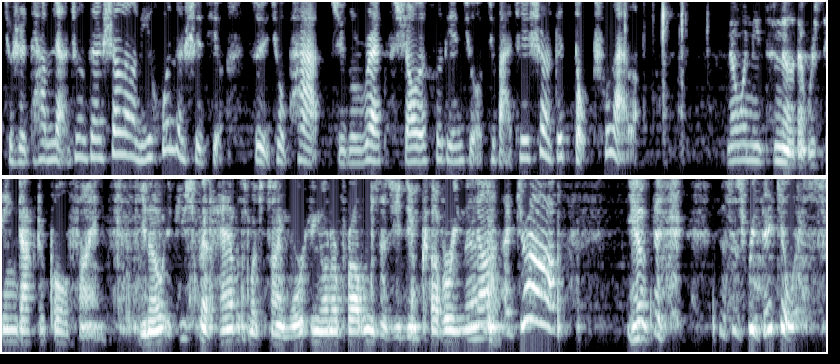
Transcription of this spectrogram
就是他们俩正在商量离婚的事情，所以就怕这个 Rex 稍微喝点酒，就把这事儿给抖出来了。No one needs to know that we're seeing Dr. Goldfine. You know, if you spent half as much time working on our problems as you do covering them, not a drop. You know, this this is ridiculous.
